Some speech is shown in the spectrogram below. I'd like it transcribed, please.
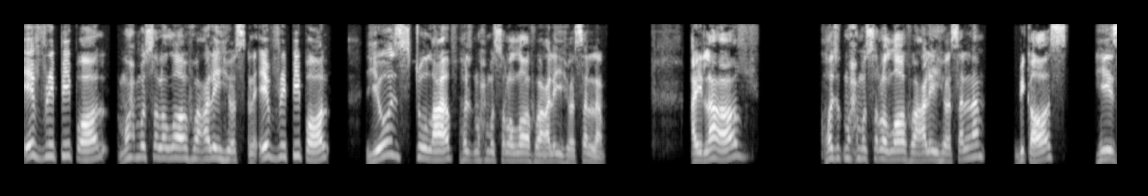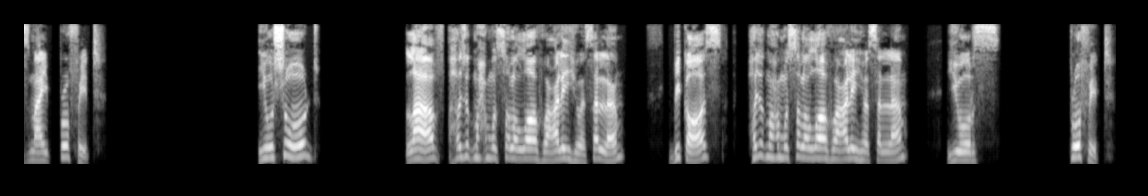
every people, Muhammad sallallahu alayhi wasallam, every people used to love Hazrat Muhammad sallallahu alayhi wasallam. I love Hazrat Muhammad sallallahu alayhi wasallam because he is my prophet. You should love Hazrat Muhammad sallallahu alayhi wasallam because Hazrat Muhammad sallallahu alayhi wasallam your prophet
